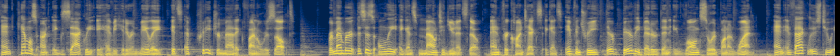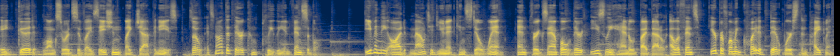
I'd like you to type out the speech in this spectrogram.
and camels aren't exactly a heavy hitter in melee, it's a pretty dramatic final result. Remember, this is only against mounted units though, and for context against infantry, they're barely better than a longsword one-on-one, -on -one, and in fact lose to a good longsword civilization like Japanese, so it's not that they're completely invincible. Even the odd mounted unit can still win, and for example, they're easily handled by battle elephants, here performing quite a bit worse than pikemen,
